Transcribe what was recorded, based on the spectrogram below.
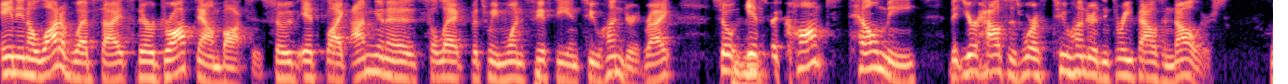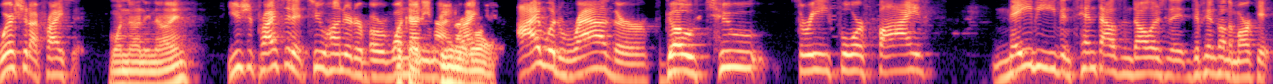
And in a lot of websites, there are drop down boxes. So it's like I'm going to select between 150 and 200, right? So mm-hmm. if the comps tell me that your house is worth $203,000, where should I price it? 199. You should price it at 200 or, or 199, okay, right? I would rather go two, three, four, five, maybe even ten thousand dollars. It depends on the market.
